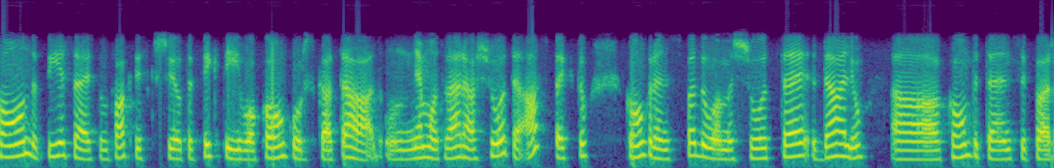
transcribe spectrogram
fonda piesaist un faktiski šo te fiktīvo konkursu kā tādu. Un ņemot vērā šo te aspektu, konkurences padome šo te daļu kompetenci par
